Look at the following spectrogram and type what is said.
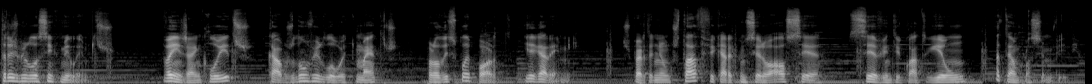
3,5 mm. Vêm já incluídos cabos de 1,8 metros para o DisplayPort e HDMI. Espero tenham gostado de ficar a conhecer o AOC C24G1. Até um próximo vídeo.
